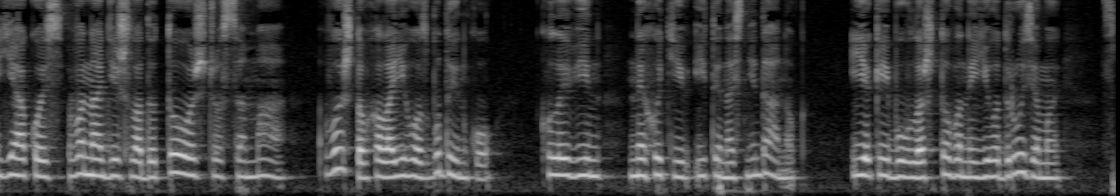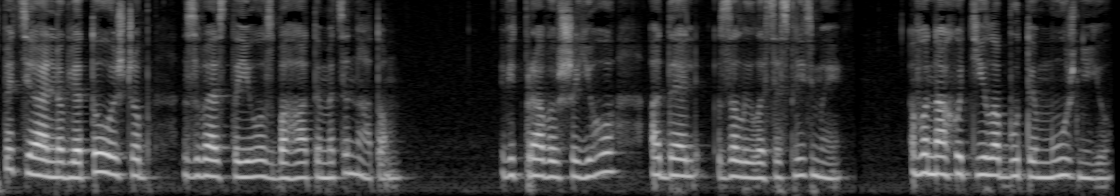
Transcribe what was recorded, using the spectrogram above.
Якось вона дійшла до того, що сама виштовхала його з будинку, коли він не хотів іти на сніданок, який був влаштований його друзями спеціально для того, щоб звести його з багатим меценатом. Відправивши його, Адель залилася слізьми. Вона хотіла бути мужньою,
